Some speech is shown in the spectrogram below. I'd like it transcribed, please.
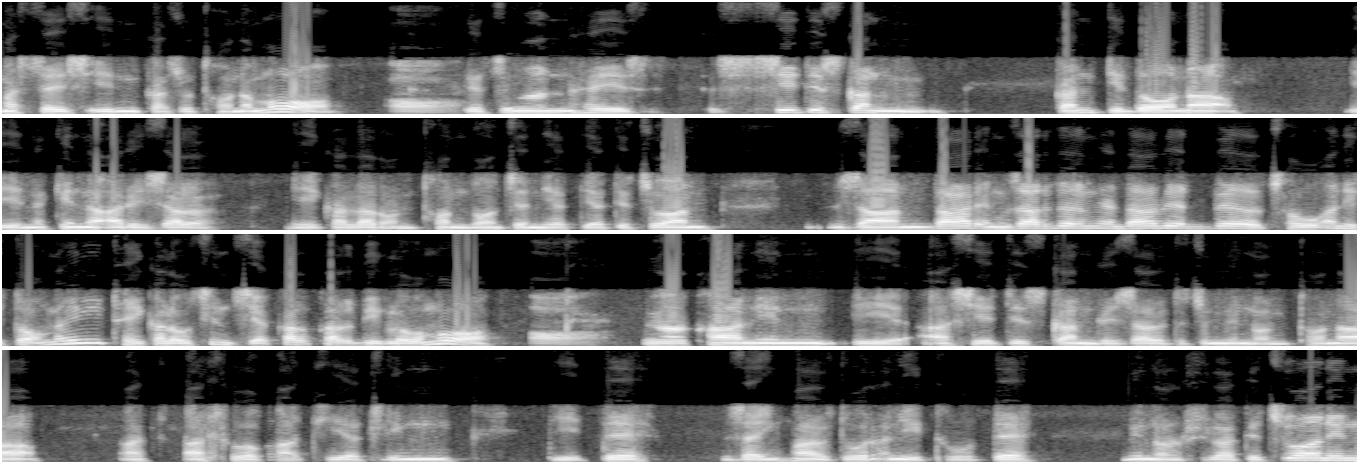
มาเสียสินก็สุดทนมั่วอเดี๋ยวจวนให้ซีติสกันกันกิโดนะอีนักินนาอาริจัล i kala ron thon don chen ya ti ti chuan zan dar eng zar bel nge dar vet bel chho ani to mai thei ka lo chin che kal kal big lo mo oh nga khanin i a ct scan result chu min non thona a thua ka thia tling ti te zai ngal tur ani thu te minon sila ti chuanin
